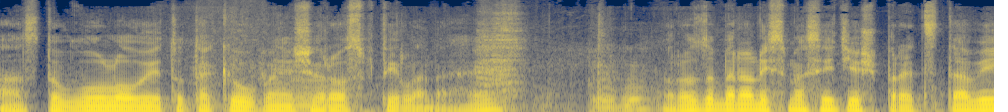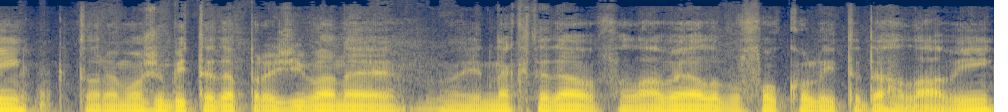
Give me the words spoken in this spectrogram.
a s tou vôľou je to také úplne že rozptýlené. Hej? Uh-huh. Rozoberali sme si tiež predstavy, ktoré môžu byť teda prežívané jednak teda v hlave alebo v okolí teda hlavy,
